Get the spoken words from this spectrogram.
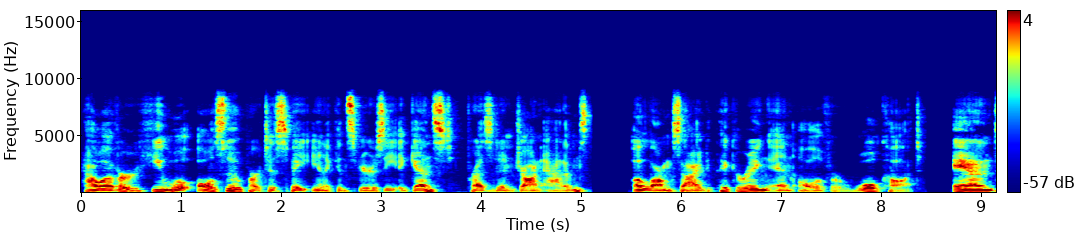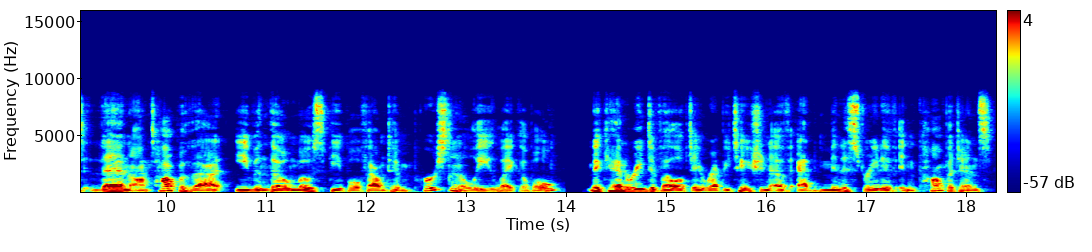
However, he will also participate in a conspiracy against President John Adams alongside Pickering and Oliver Wolcott. And then, on top of that, even though most people found him personally likable, McHenry developed a reputation of administrative incompetence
